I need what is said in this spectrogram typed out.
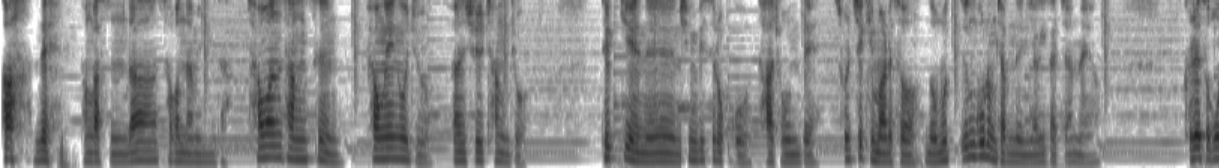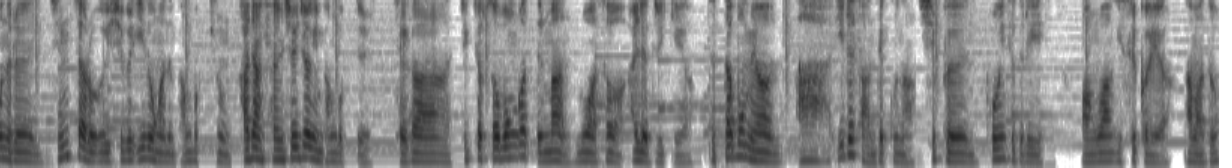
아, 네. 반갑습니다. 서건남입니다. 차원 상승, 평행우주, 현실 창조. 듣기에는 신비스럽고 다 좋은데, 솔직히 말해서 너무 뜬구름 잡는 이야기 같지 않나요? 그래서 오늘은 진짜로 의식을 이동하는 방법 중 가장 현실적인 방법들, 제가 직접 써본 것들만 모아서 알려드릴게요. 듣다 보면, 아, 이래서 안 됐구나 싶은 포인트들이 왕왕 있을 거예요. 아마도.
